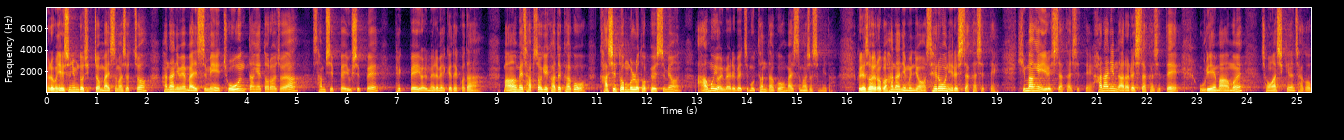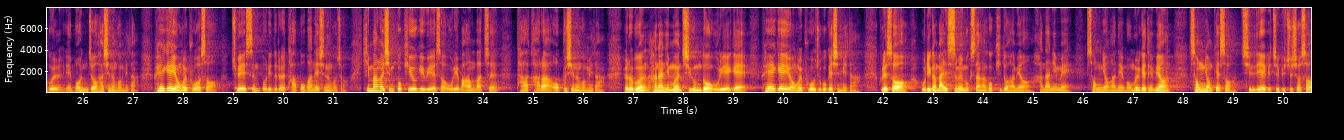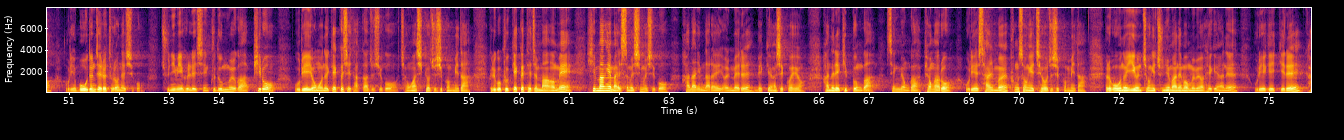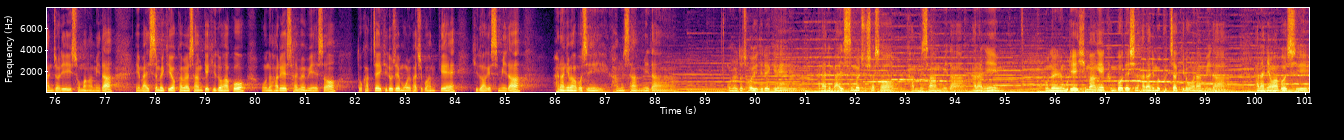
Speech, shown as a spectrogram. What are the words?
여러분 예수님도 직접 말씀하셨죠. 하나님의 말씀이 좋은 땅에 떨어져야 30배, 60배, 100배의 열매를 맺게 될 거다. 마음에 잡석이 가득하고 가시 덤불로 덮여 있으면 아무 열매를 맺지 못한다고 말씀하셨습니다. 그래서 여러분 하나님은요 새로운 일을 시작하실 때 희망의 일을 시작하실 때 하나님 나라를 시작하실 때 우리의 마음을 정화시키는 작업을 예, 먼저 하시는 겁니다. 회개의 영을 부어서 죄의 쓴뿌리들을 다 뽑아내시는 거죠. 희망을 심고 키우기 위해서 우리의 마음밭을 다 갈아 엎으시는 겁니다. 여러분, 하나님은 지금도 우리에게 회개의 영을 부어주고 계십니다. 그래서 우리가 말씀을 묵상하고 기도하며 하나님의 성령 안에 머물게 되면 성령께서 진리의 빛을 비추셔서 우리의 모든 죄를 드러내시고 주님이 흘리신 그 눈물과 피로 우리의 영혼을 깨끗이 닦아주시고 정화시켜 주실 겁니다. 그리고 그 깨끗해진 마음에 희망의 말씀을 심으시고 하나님 나라의 열매를 맺게 하실 거예요. 하늘의 기쁨과 생명과 평화로 우리의 삶을 풍성히 채워 주실 겁니다. 여러분 오늘 이 은총이 주님 안에 머물며 회개하는 우리에게 있기를 간절히 소망합니다. 예, 말씀을 기억하면서 함께 기도하고 오늘 하루의 삶을 위해서 또 각자의 기도 제목을 가지고 함께 기도하겠습니다. 하나님 아버지 감사합니다. 오늘도 저희들에게 하나님 말씀을 주셔서 감사합니다. 하나님 오늘 우리의 희망의 근거 되신 하나님을 붙잡기를 원합니다. 하나님 아버지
